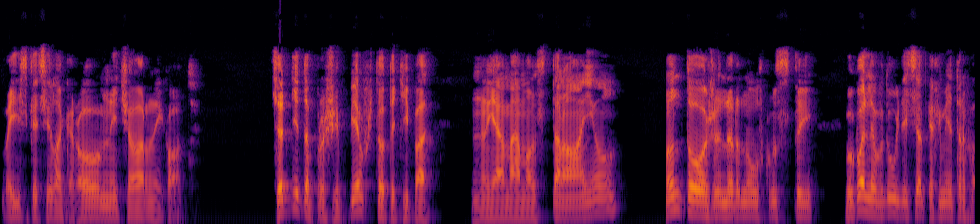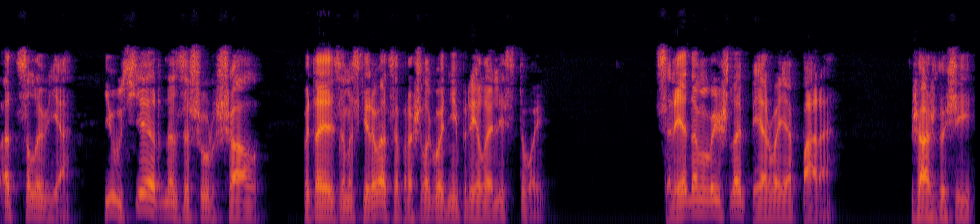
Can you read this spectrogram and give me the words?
выскочил огромный черный кот. Сердито прошипев что-то типа «Ну я маму строю», он тоже нырнул в кусты, буквально в двух десятках метров от соловья, и усердно зашуршал, пытаясь замаскироваться прошлогодней прелой листвой. Следом вышла первая пара. Жаждущий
